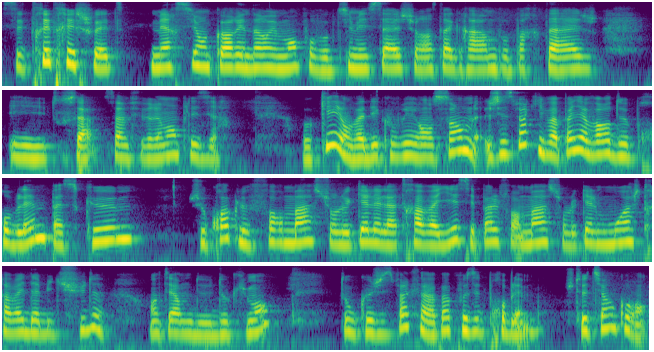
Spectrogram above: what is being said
c'est très très chouette. Merci encore énormément pour vos petits messages sur Instagram, vos partages et tout ça. Ça me fait vraiment plaisir. Ok, on va découvrir ensemble. J'espère qu'il va pas y avoir de problème parce que je crois que le format sur lequel elle a travaillé, c'est pas le format sur lequel moi je travaille d'habitude en termes de documents. Donc euh, j'espère que ça va pas poser de problème. Je te tiens au courant.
